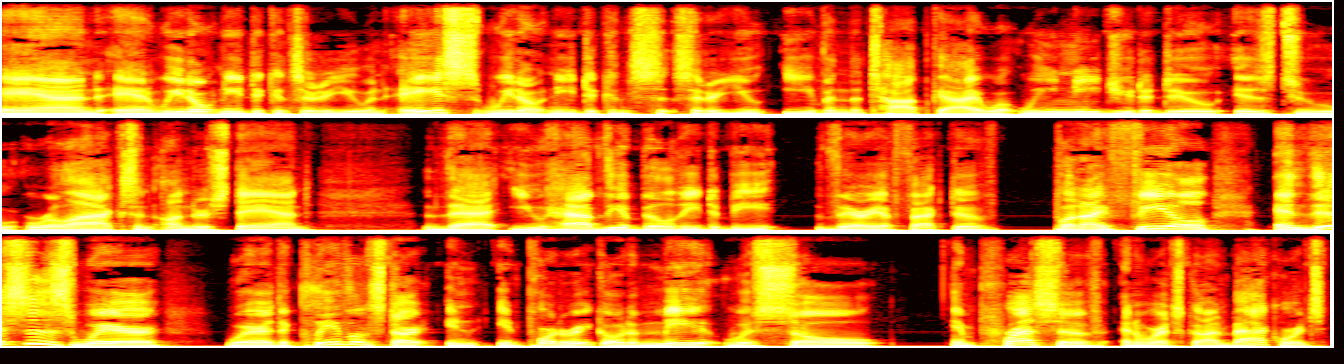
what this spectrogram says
And and we don't need to consider you an ace. We don't need to consider you even the top guy. What we need you to do is to relax and understand that you have the ability to be very effective. But I feel, and this is where where the Cleveland start in, in Puerto Rico to me was so impressive and where it's gone backwards.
